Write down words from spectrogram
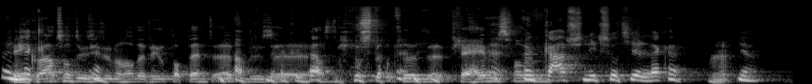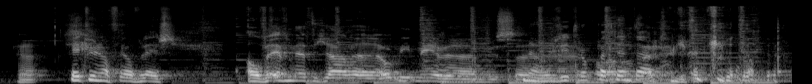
geen kwaad, want u ziet er nog altijd heel patent uit. Nou, dus uh, als, als, dat uh, het geheim is van... Een, een kaasschnitseltje, lekker. Ja. ja. ja. Eet u nog veel vlees? Al 35 jaar ook niet meer, dus... nou, u ziet er ook patent uit.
